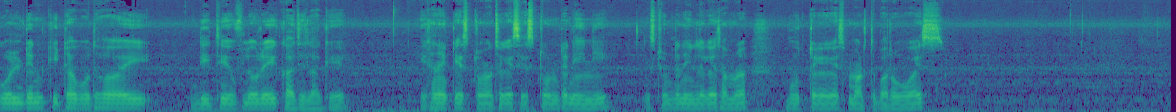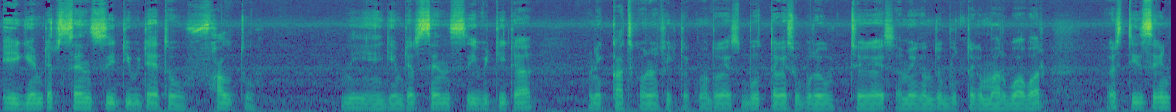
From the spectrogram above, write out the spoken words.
গোল্ডেন কিটা বোধ হয় দ্বিতীয় ফ্লোরে কাজে লাগে। এখানে একটা স্টোন আছে গাইস স্টোনটা নিয়ে নিই স্টোনটা নিলে গাইস আমরা ভূতটাকে গাইস মারতে পারব গাইস এই গেমটার সেন্সিটিভিটা এত ফালতু। মানে এই গেমটার সেন্সিভিটিটা অনেক কাজ করে না ঠিকঠাক মতো গাইস ভূতটা গাইস উপরে উঠছে গাইস আমি এখন তো ভূতটাকে মারবো আবার গাইস তিরিশ সেকেন্ড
